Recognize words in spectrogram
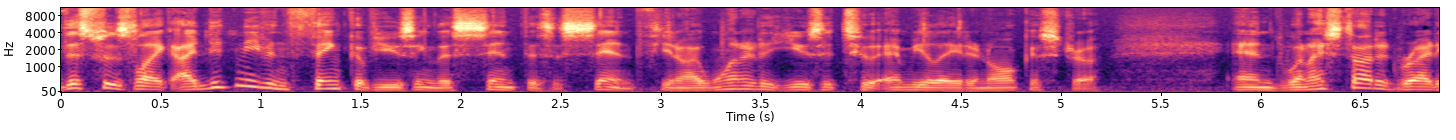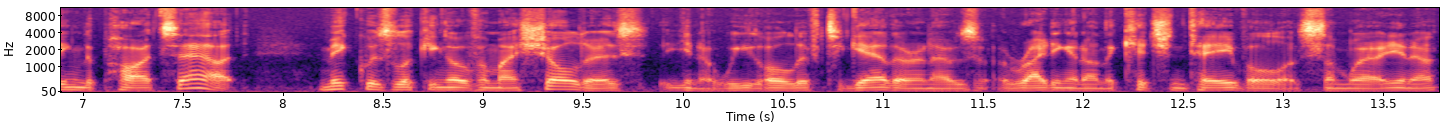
this was like I didn't even think of using the synth as a synth. You know, I wanted to use it to emulate an orchestra. And when I started writing the parts out, Mick was looking over my shoulder as you know we all lived together, and I was writing it on the kitchen table or somewhere, you know.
